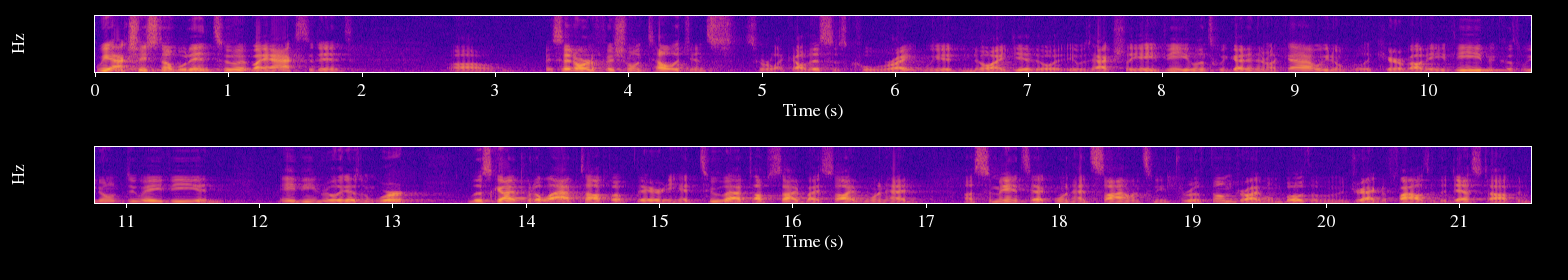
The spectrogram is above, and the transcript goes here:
we actually stumbled into it by accident. Uh, they said artificial intelligence, so we're like, oh, this is cool, right? We had no idea that it was actually AV. Once we got in there, like, ah, we don't really care about AV because we don't do AV, and AV really doesn't work. This guy put a laptop up there, and he had two laptops side by side. One had uh, Symantec, one had Cylance, and he threw a thumb drive on both of them and dragged a file to the desktop. And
